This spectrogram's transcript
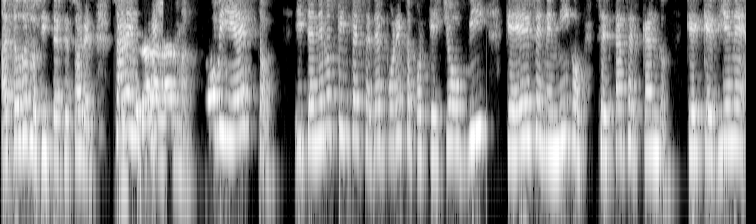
a todos los intercesores. ¿Saben? La alarma yo vi esto y tenemos que interceder por esto porque yo vi que ese enemigo se está acercando. Que, que viene,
